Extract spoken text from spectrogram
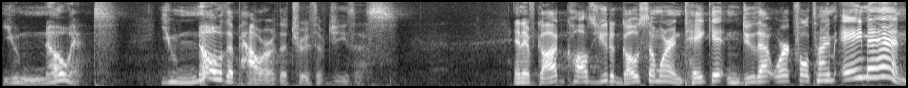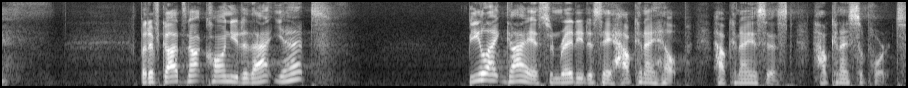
You know it. You know the power of the truth of Jesus. And if God calls you to go somewhere and take it and do that work full time, amen. But if God's not calling you to that yet, be like Gaius and ready to say, How can I help? How can I assist? How can I support?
